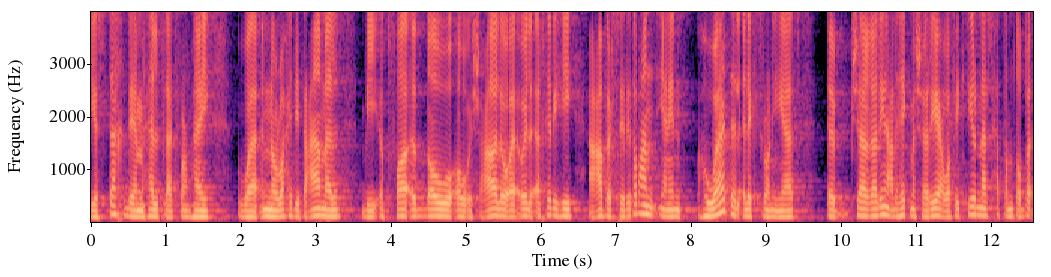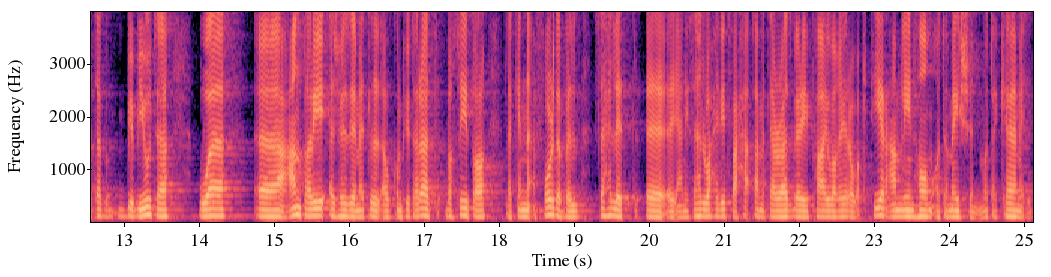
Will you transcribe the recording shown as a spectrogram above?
ليستخدم هال platform هي وإنه الواحد يتعامل بإطفاء الضوء أو إشعاله أو إلى آخره عبر سيري طبعا يعني هواة الإلكترونيات شغالين على هيك مشاريع وفي كثير ناس حتى مطبقتها ببيوتها و آه، عن طريق أجهزة مثل أو كمبيوترات بسيطة لكن affordable سهلت آه، يعني سهل الواحد يدفع حقها مثل رازبيري باي وغيرها وكثير عاملين home automation متكامل.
